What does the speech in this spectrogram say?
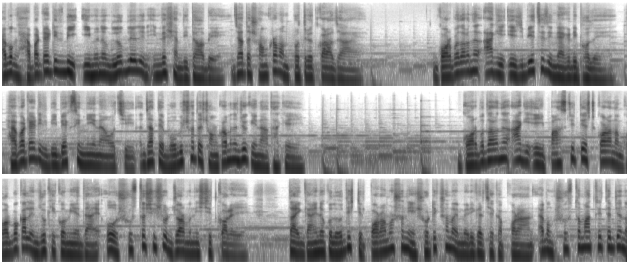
এবং হ্যাপাটাইটিস বি ইমিউনোগ্লোবুলিন ইনজেকশন দিতে হবে, যাতে সংক্রমণ প্রতিরোধ করা যায়। গর্ভধারণের আগে এইচবিএসএডি নেগেটিভ হলে হ্যাপাটাইটিস বি ভ্যাকসিন নিয়ে নেওয়া উচিত, যাতে ভবিষ্যতে সংক্রমণের ঝুঁকি না থাকে। গর্ভধারণের আগে এই পাঁচটি টেস্ট করানো গর্ভকালীন ঝুঁকি কমিয়ে দেয় ও সুস্থ শিশুর জন্ম নিশ্চিত করে। তাই গাইনোকোলজিস্টের পরামর্শ নিয়ে সঠিক সময় মেডিকেল চেক আপ করান এবং সুস্থ মাতৃত্বের জন্য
